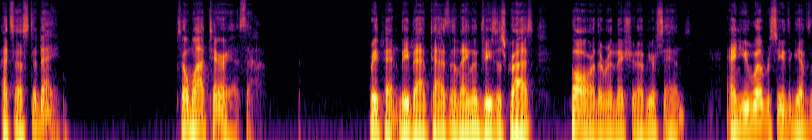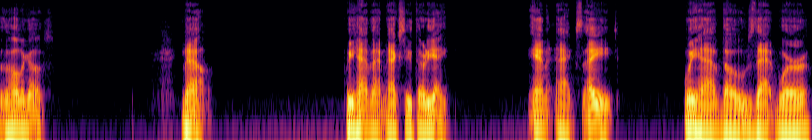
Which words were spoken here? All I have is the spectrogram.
That's us today. So why tarry us out? repent and be baptized in the name of Jesus Christ for the remission of your sins, and you will receive the gift of the Holy Ghost. Now, we have that in Acts 2.38. In Acts 8, we have those that were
